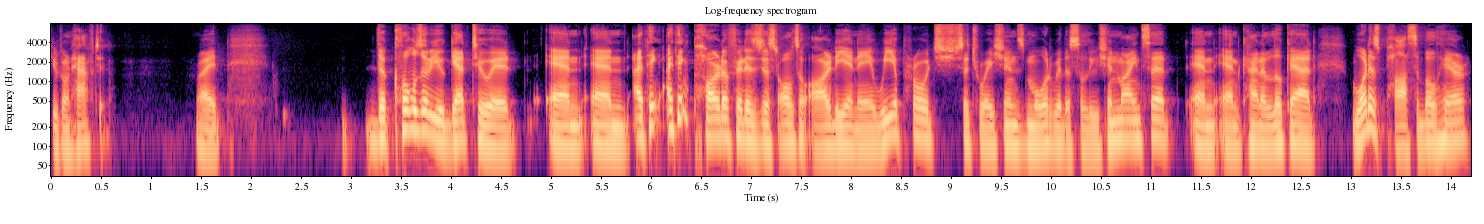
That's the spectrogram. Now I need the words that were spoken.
you don't have to, right? The closer you get to it, and and I think I think part of it is just also our DNA. We approach situations more with a solution mindset and and kind of look at what is possible here.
